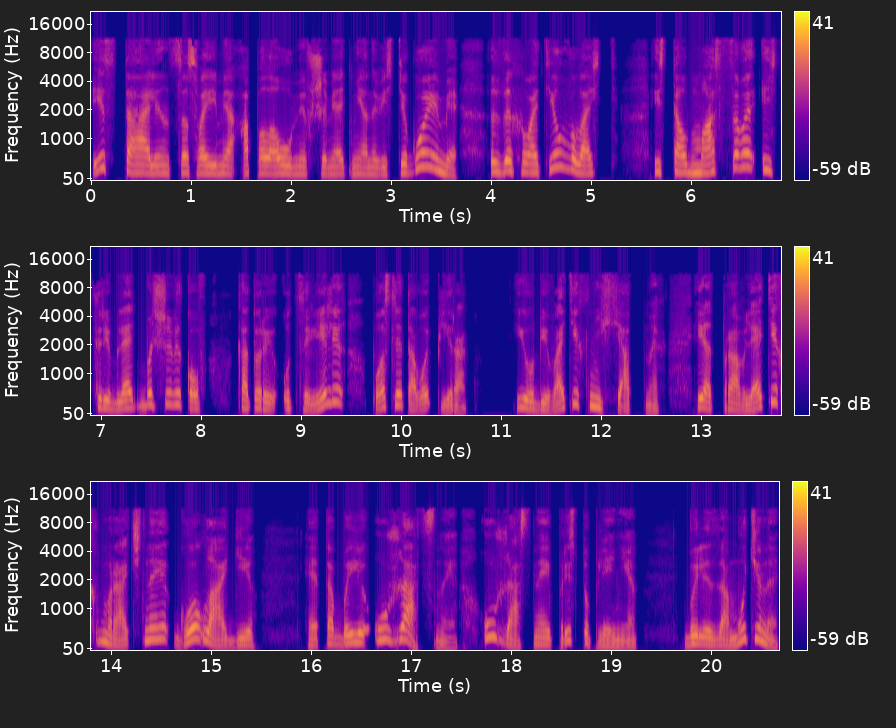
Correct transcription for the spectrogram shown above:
И Сталин со своими ополоумевшими от ненависти гоями захватил власть и стал массово истреблять большевиков, которые уцелели после того пира, и убивать их несчастных, и отправлять их в мрачные гулаги. Это были ужасные, ужасные преступления. Были замучены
